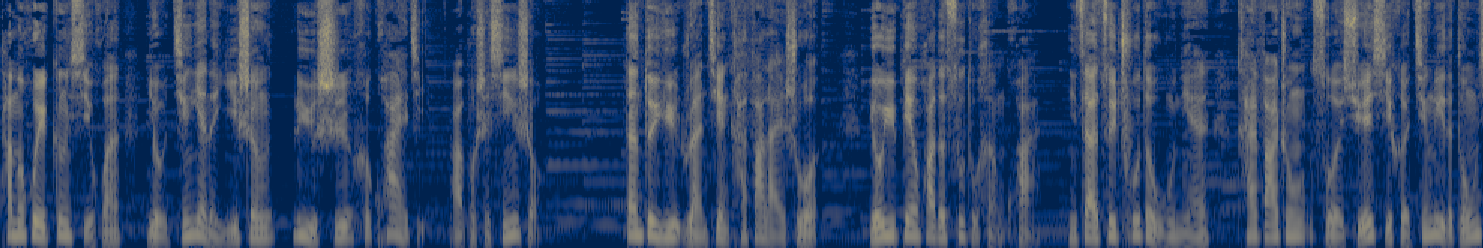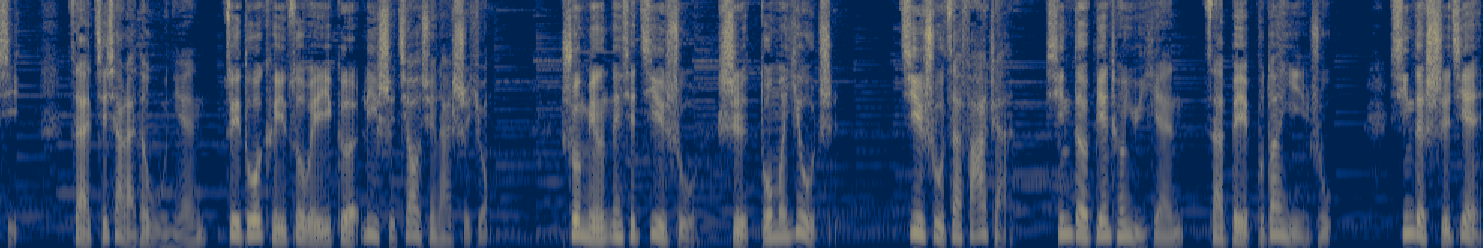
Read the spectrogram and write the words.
他们会更喜欢有经验的医生、律师和会计，而不是新手。但对于软件开发来说，由于变化的速度很快，你在最初的五年开发中所学习和经历的东西，在接下来的五年最多可以作为一个历史教训来使用，说明那些技术是多么幼稚。技术在发展，新的编程语言在被不断引入，新的实践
